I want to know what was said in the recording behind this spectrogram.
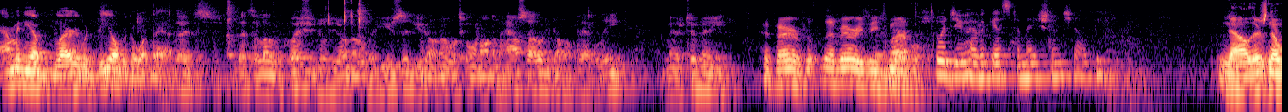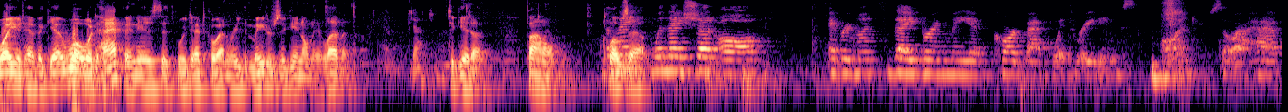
how many of them, Larry, would be over the, what that? That's, that's a loaded question, because you don't know their usage, you don't know what's going on in the household, you don't know if they had a leak. I mean, there's too many That varies, that varies each month. Would you have a guesstimation, Shelby? No, there's no way you'd have a guess. what would happen is that we'd have to go out and read the meters again on the 11th Gotcha. to get a final When they- closeout. When they shut off every month, they bring me a card back with readings on, so I have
